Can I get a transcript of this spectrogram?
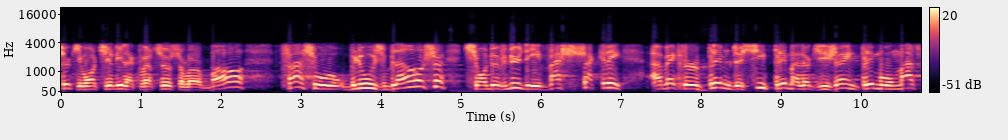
ceux qui vont tirer la couverture sur leur bord. Face aux blouses blanches qui sont devenues des vaches sacrées avec leur prime de ci, prime à l'oxygène, prime au masque,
